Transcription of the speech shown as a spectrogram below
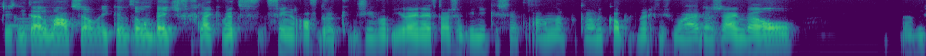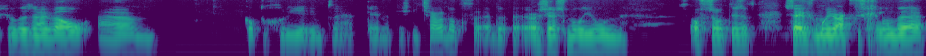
Het is niet helemaal hetzelfde. Je kunt het wel een beetje vergelijken met vingerafdruk. In de zin van iedereen heeft daar zijn unieke set aan uh, patronen en copingmechanismen. Maar daar zijn wel, eh Michiel, er zijn wel ehm, categorieën in te herkennen. Het is niet zo dat eh, dat er 6 miljoen, of zo, wat is het? 7 miljard verschillende.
